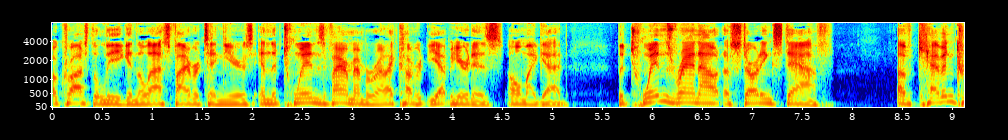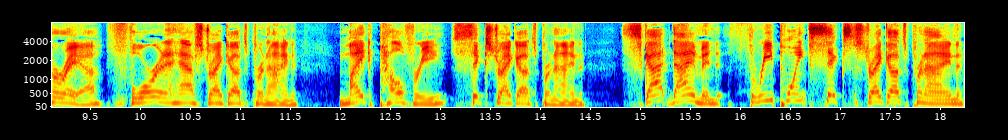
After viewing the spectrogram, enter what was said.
across the league in the last five or ten years. And the Twins, if I remember right, I covered. Yep, here it is. Oh my God, the Twins ran out a starting staff of Kevin Correia, four and a half strikeouts per nine, Mike Pelfrey, six strikeouts per nine, Scott Diamond, three point six strikeouts per nine.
